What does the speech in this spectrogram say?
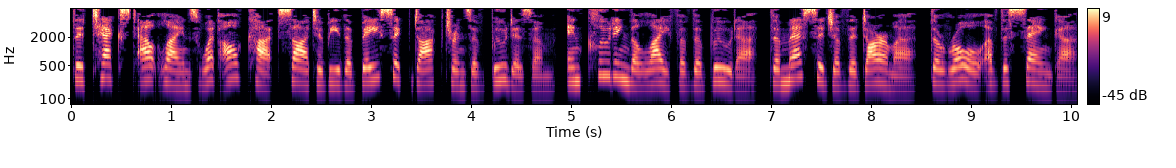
The text outlines what Olcott saw to be the basic doctrines of Buddhism, including the life of the Buddha, the message of the Dharma, the role of the Sangha.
